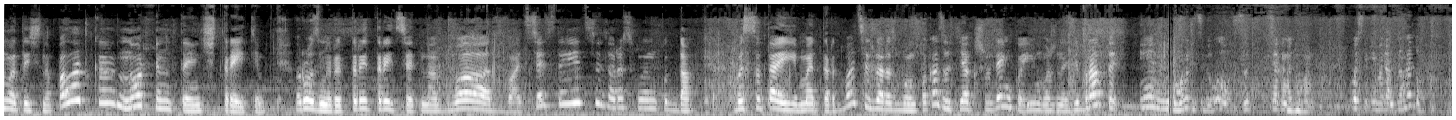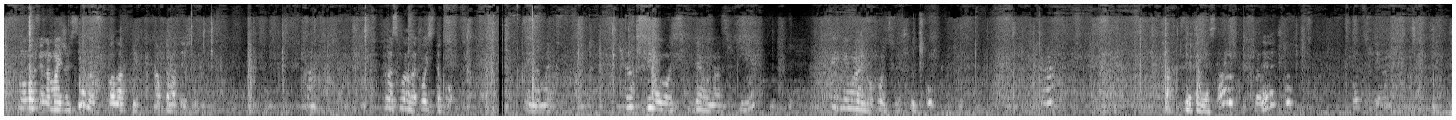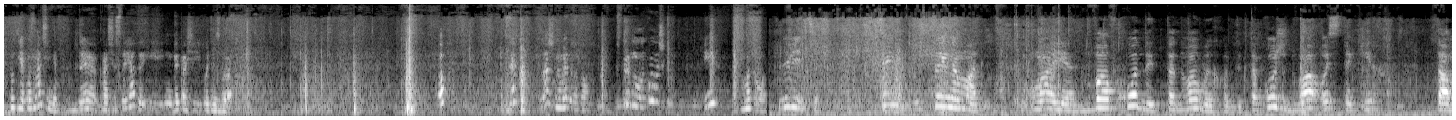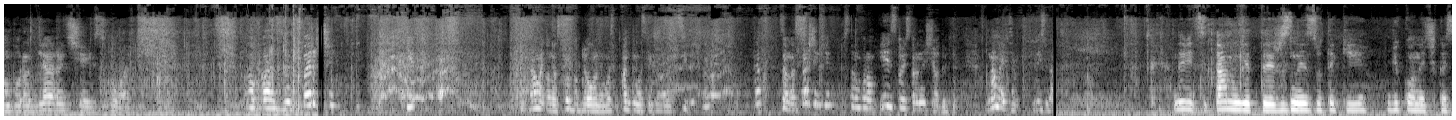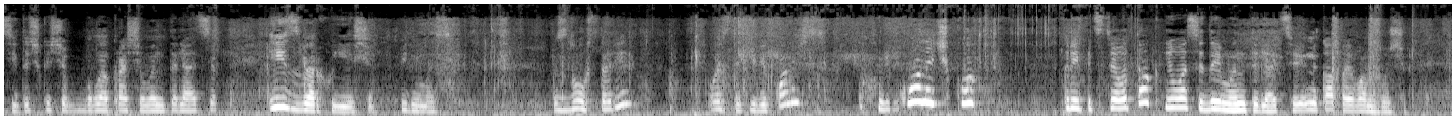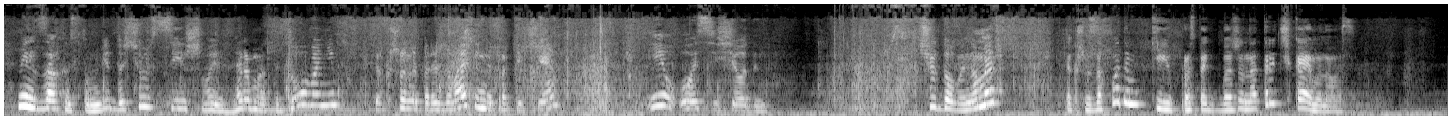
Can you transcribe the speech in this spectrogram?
Автоматична палатка Norfin Tench 3. Розміри 3,30 на 2,20, здається. Зараз хвилинку. Да. Висота її 1,20 м. Зараз будемо показувати, як швиденько її можна зібрати і не морочити собі всякими дугами. Ось такий варіант намету. Ну, Norfin майже всі у нас палатки автоматичні. Розклали ось таку. цей намет. Так, дивимось, де у нас є. Піднімаємо ось цю штучку. Так. Не там я ставлю, сюди. Тут є де краще стояти і де краще її потім збирати. Оп, все, наш намет готов. Стрибнули колишки і готово. Дивіться, цей, цей намет має два входи та два виходи. Також два ось таких тамбура для речей сховати. Показує перший хід. Намет у нас продубльований антимоскітною сіточкою. Це у нас перший хід з тамбуром і з тої сторони ще один хід. Сюди. Дивіться, там є теж знизу такі віконечка сіточки, щоб була краща вентиляція. І зверху є ще. Піднімайся. З двох сторін ось такі віконечки. Віконечко. Кріпиться отак, і у вас іде вентиляція, і не капає вам дощик. Він з захистом від дощу, всі шви герметизовані. Якщо не переживайте, не протече. І ось ще один. Чудовий намет. Так що заходимо. Київ проспект Бажана 3. Чекаємо на вас.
